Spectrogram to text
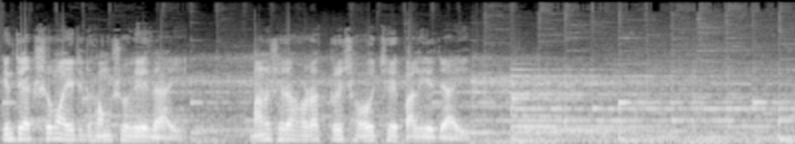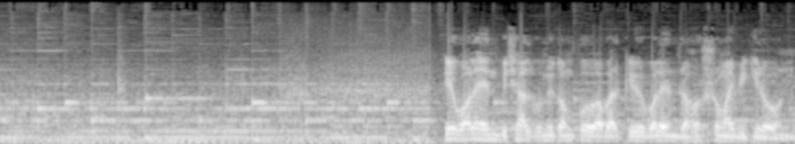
কিন্তু একসময় এটি ধ্বংস হয়ে যায়। মানুষেরা হঠাৎ করে শহর ছেড়ে পালিয়ে যায়। কেউ বলেন বিশাল ভূমিকম্প, আবার কেউ বলেন রহস্যময় বিকিরণ।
